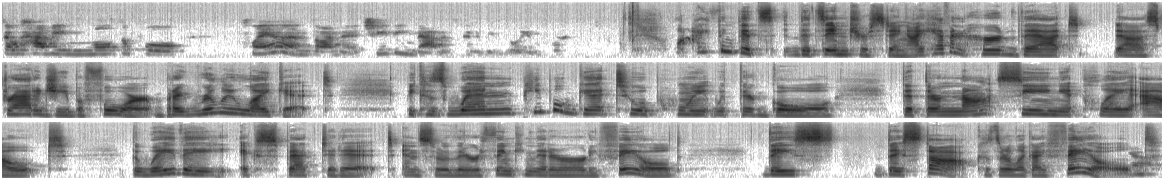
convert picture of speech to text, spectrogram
so having multiple plans on achieving that is going to be really important. Well, I think that's that's interesting. I haven't heard that uh, strategy before, but I really like it because when people get to a point with their goal that they're not seeing it play out the way they expected it, and so they're thinking that it already failed, they they stop because they're like, "I failed,"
